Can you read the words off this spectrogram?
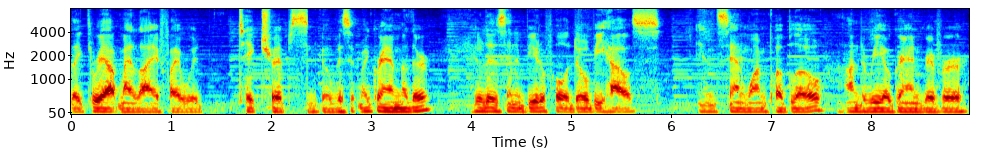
like throughout my life, I would take trips and go visit my grandmother, who lives in a beautiful adobe house in San Juan Pueblo on the Rio Grande River.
